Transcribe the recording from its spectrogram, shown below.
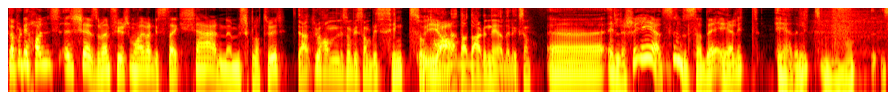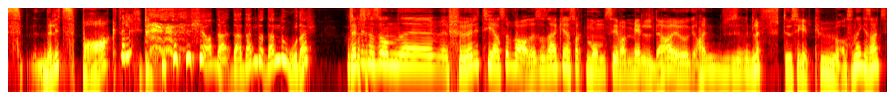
Ja, fordi han ser ut som en fyr som har veldig sterk kjernemuskulatur. Jeg tror han liksom, Hvis han blir sint, så Ja. det, da, da er du nede, liksom. Eh, ellers så syns jeg det er litt Er det litt Det er litt spakt, eller? Ja, det, det, det, det er noe der. Det er liksom sånn uh, Før i tida så var det sånn Jeg kunne sagt Mons Ivar Melde jo, Han løfter jo sikkert kua og sånn, ikke sant?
